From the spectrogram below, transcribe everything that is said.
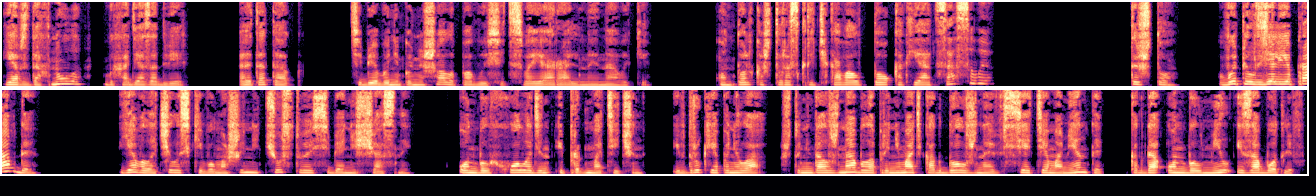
Я вздохнула, выходя за дверь. «Это так. Тебе бы не помешало повысить свои оральные навыки». Он только что раскритиковал то, как я отсасываю? «Ты что, выпил зелье правды?» Я волочилась к его машине, чувствуя себя несчастной. Он был холоден и прагматичен, и вдруг я поняла, что не должна была принимать как должное все те моменты, когда он был мил и заботлив.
